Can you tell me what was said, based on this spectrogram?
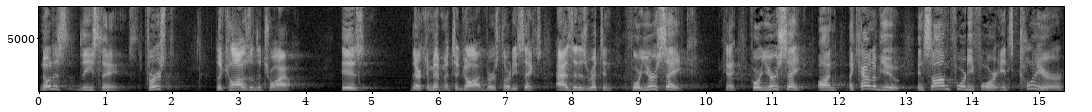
notice these things. First, the cause of the trial is their commitment to God, verse 36. As it is written, for your sake, Okay, for your sake, on account of you. In Psalm 44, it's clear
